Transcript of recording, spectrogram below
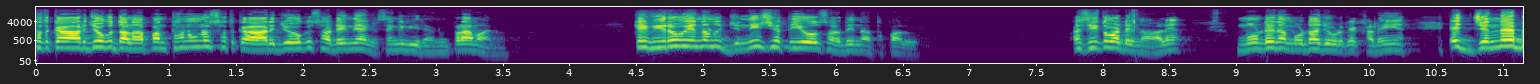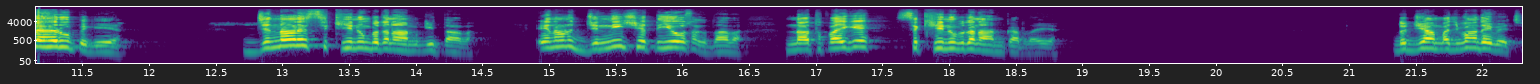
ਸਤਿਕਾਰਯੋਗ ਦਲਾਂ ਪੰਥਾਂ ਨੂੰ ਤੇ ਸਤਿਕਾਰਯੋਗ ਸਾਡੇ ਨਿਹੰਗ ਸਿੰਘ ਵੀਰਾਂ ਨੂੰ, ਭਰਾਵਾਂ ਨੂੰ। ਕਿ ਵੀਰੋ ਇਹਨਾਂ ਨੂੰ ਜਿੰਨੀ ਛੇਤੀ ਹੋ ਸਕਦੀ ਨੱਥ ਪਾ ਲਓ। ਅਸੀਂ ਤੁਹਾਡੇ ਨਾਲ ਆ। ਮੋਢੇ ਨਾਲ ਮੋਢਾ ਜੋੜ ਕੇ ਖੜੇ ਆ। ਇਹ ਜਿੰਨੇ ਬਹਿਰੂਪ ਗਏ ਆ, ਜਿਨ੍ਹਾਂ ਨੇ ਸਿੱਖੀ ਨੂੰ ਬਦਨਾਮ ਕੀਤਾ ਵਾ, ਇਹਨਾਂ ਨੂੰ ਜਿੰਨੀ ਛੇਤੀ ਹੋ ਸਕਦਾ ਵਾ, ਨੱਥ ਪਾਈ ਪਾਈਏ ਸਿੱਖੀ ਨੂੰ ਬਦਨਾਮ ਕਰ ਰਹੇ ਆ। ਦੂਜਿਆਂ ਮਜਬਾਂ ਦੇ ਵਿੱਚ।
